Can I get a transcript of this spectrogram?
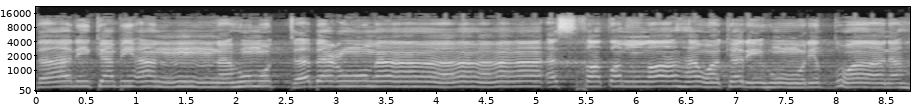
ذلك بأنهم اتبعوا ما أسخط الله وكرهوا رضوانه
